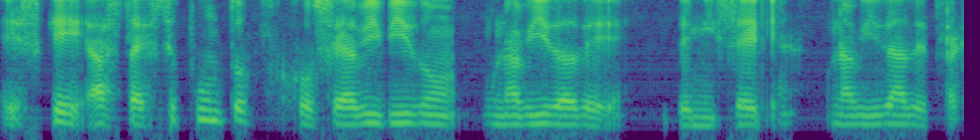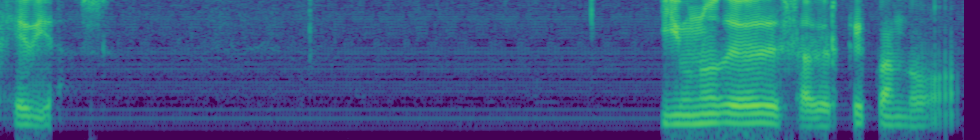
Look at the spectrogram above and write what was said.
es que hasta este punto José ha vivido una vida de, miseria, una vida de tragedias. Y uno debe de saber que cuando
